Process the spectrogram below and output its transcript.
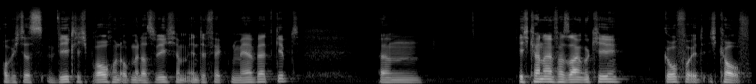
ob ich das wirklich brauche und ob mir das wirklich am Endeffekt einen Mehrwert gibt. Ähm, ich kann einfach sagen, okay, go for it, ich kaufe.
